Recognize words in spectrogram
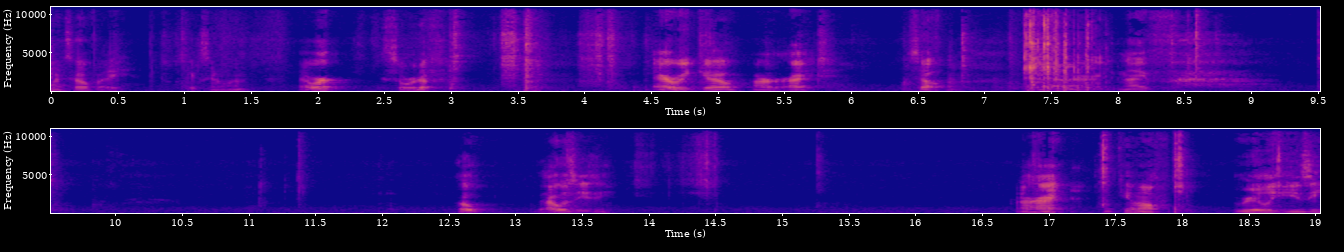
myself a six-in-one. That worked, sort of. There we go. All right. So, all right, knife. Oh, that was easy. All right, that came off really easy.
